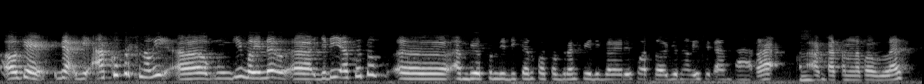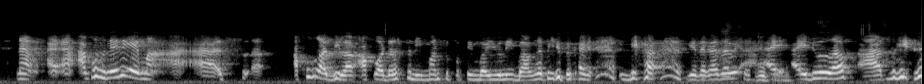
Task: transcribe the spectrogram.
Oke, okay, nggak, aku personally uh, mungkin Melinda, uh, jadi aku tuh uh, ambil pendidikan fotografi di Galeri Foto Jurnalistik Antara hmm. angkatan 18. Nah, aku sendiri emang uh, aku nggak bilang aku adalah seniman seperti Mbak Yuli banget gitu kan. Enggak gitu kan. Tapi I, I do love art. Gitu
